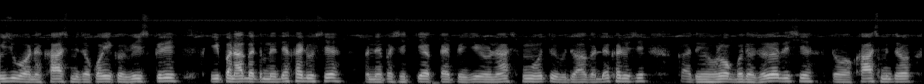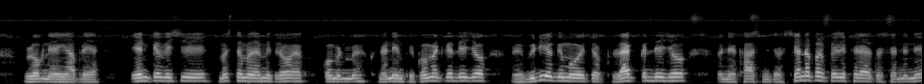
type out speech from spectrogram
ઉજવો અને ખાસ મિત્રો કોઈ કોઈ વિશ કરી એ પણ આગળ તમને દેખાડ્યું છે. અને પછી કેક ટાઈપની જીરો નાશ શું હતું એ બધું આગળ દેખાડ્યું છે. વ્લોગ બધો જોયો છે તો ખાસ મિત્રો વ્લોગને અહીં આપણે એન્ડ કે વિશે મસ્ત મજા મિત્રો કોમેન્ટમાં નાની એમથી કોમેન્ટ કરી દેજો. અને વીડિયો ગેમ હોય તો લાઈક કરી દેજો. અને ખાસ મિત્રો ચેનલ પર પહેલી ફેરાય તો ચેનલને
